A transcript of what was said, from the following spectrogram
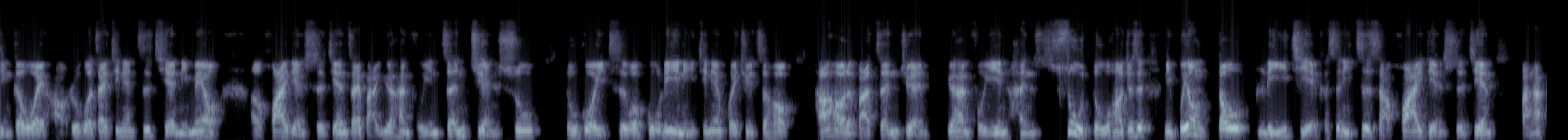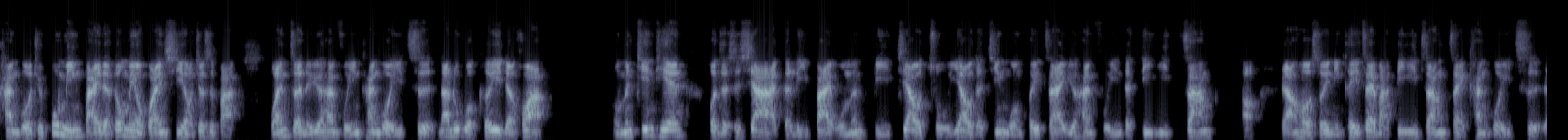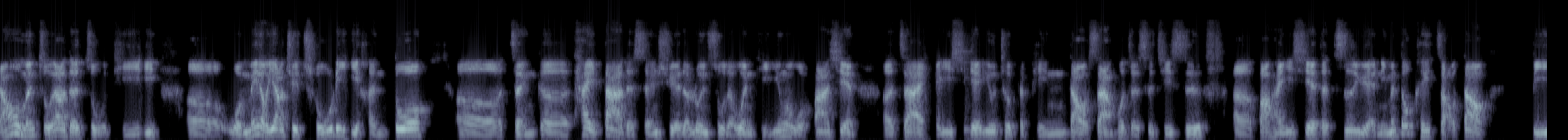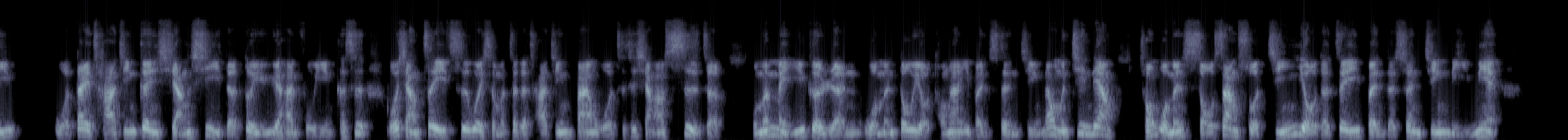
醒各位哈，如果在今天之前你没有呃花一点时间再把约翰福音整卷书读过一次，我鼓励你今天回去之后，好好的把整卷约翰福音很速读哈，就是你不用都理解，可是你至少花一点时间把它看过去，不明白的都没有关系哦，就是把完整的约翰福音看过一次。那如果可以的话，我们今天或者是下个礼拜，我们比较主要的经文会在约翰福音的第一章，然后所以你可以再把第一章再看过一次。然后我们主要的主题，呃，我没有要去处理很多。呃，整个太大的神学的论述的问题，因为我发现，呃，在一些 YouTube 的频道上，或者是其实呃包含一些的资源，你们都可以找到比我带查经更详细的对于约翰福音。可是，我想这一次为什么这个查经班，我只是想要试着，我们每一个人，我们都有同样一本圣经，那我们尽量从我们手上所仅有的这一本的圣经里面，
